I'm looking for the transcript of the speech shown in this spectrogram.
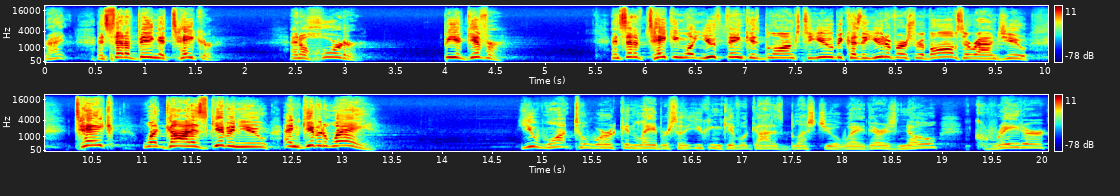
right? Instead of being a taker and a hoarder, be a giver. Instead of taking what you think is, belongs to you because the universe revolves around you, take what God has given you and give it away. You want to work and labor so that you can give what God has blessed you away. There is no greater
